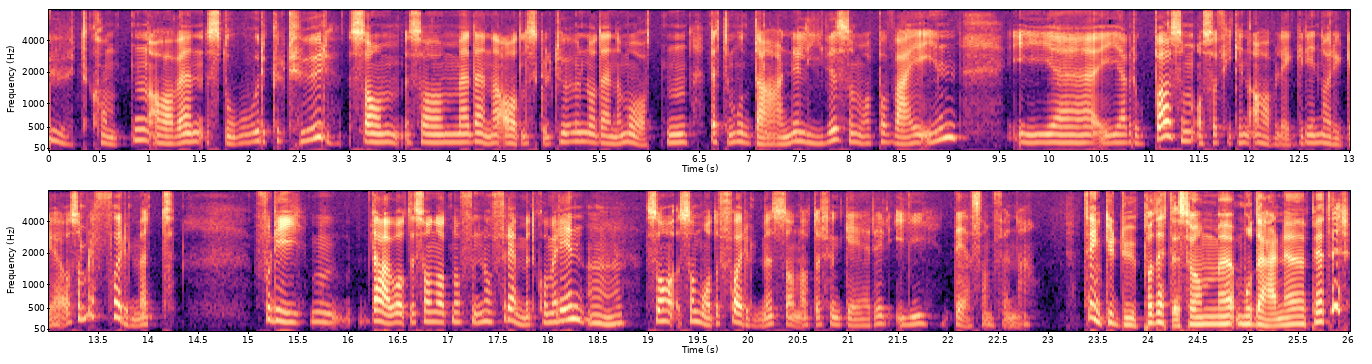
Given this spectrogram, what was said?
utkanten av en stor kultur som, som denne adelskulturen og denne måten, dette moderne livet som var på vei inn i, eh, i Europa, som også fikk en avlegger i Norge, og som ble formet. Fordi mm, det er jo alltid sånn at når, når fremmed kommer inn, så, så må det formes sånn at det fungerer i det samfunnet. Tenker du på dette som eh, moderne, Peter?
